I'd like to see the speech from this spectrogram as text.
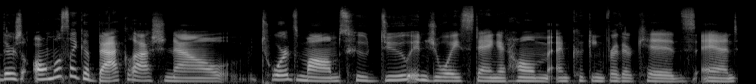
there's almost like a backlash now towards moms who do enjoy staying at home and cooking for their kids. And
